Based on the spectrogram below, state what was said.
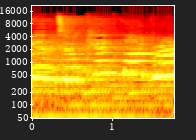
begin to kick my brain.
